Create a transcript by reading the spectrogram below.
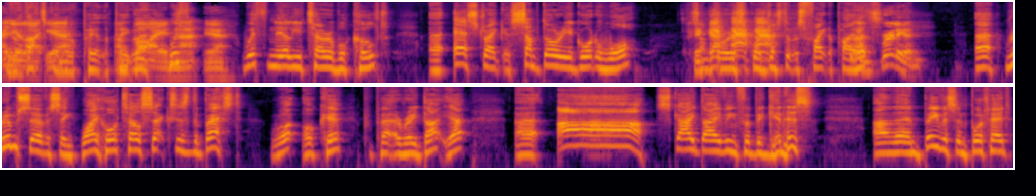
And You you're like, that's yeah, appeal to I'm people. buying with, that, yeah. With nearly terrible cult, uh, air strikers, Sampdoria go to war. Sampdoria squad dressed up as fighter pilots. That's brilliant. Uh, room servicing. Why hotel sex is the best. What? Okay. Prepare to read that, yeah. Uh, ah! Skydiving for beginners. And then Beavis and Butthead.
